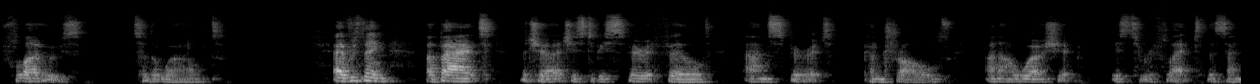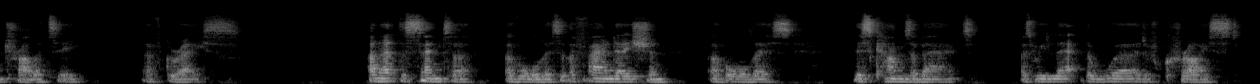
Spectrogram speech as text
flows to the world. Everything about the church is to be spirit filled and spirit controlled, and our worship is to reflect the centrality of grace. And at the centre of all this, at the foundation of all this, this comes about as we let the word of Christ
